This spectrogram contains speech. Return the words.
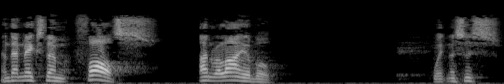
And that makes them false unreliable witnesses.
